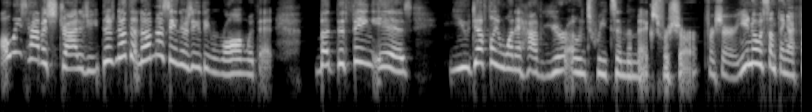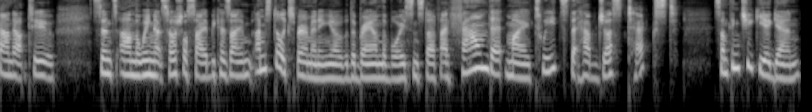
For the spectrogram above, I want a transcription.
always have a strategy. There's nothing, I'm not saying there's anything wrong with it, but the thing is, you definitely want to have your own tweets in the mix for sure. For sure. You know something I found out too, since on the Wingnut social side, because I'm I'm still experimenting, you know, with the brand, the voice and stuff. I found that my tweets that have just text, something cheeky again,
